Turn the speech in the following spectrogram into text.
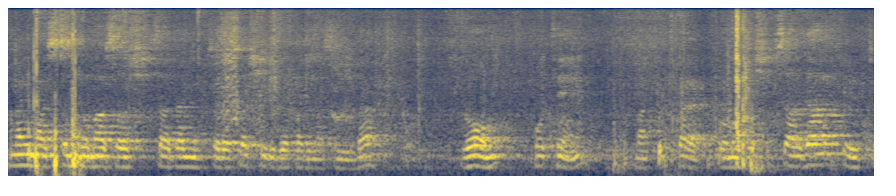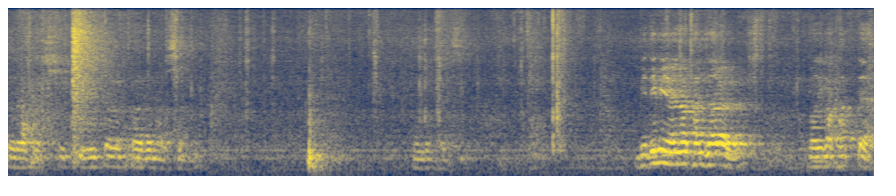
하나님 말씀은 로마서 14장 6절에서 12절까지 말씀입니다. 롬 14, 마트 8, 로마서 14장 1절에서 12절까지 말씀 공독하겠습니다. 믿음이 연약한 자를 너희가 받되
